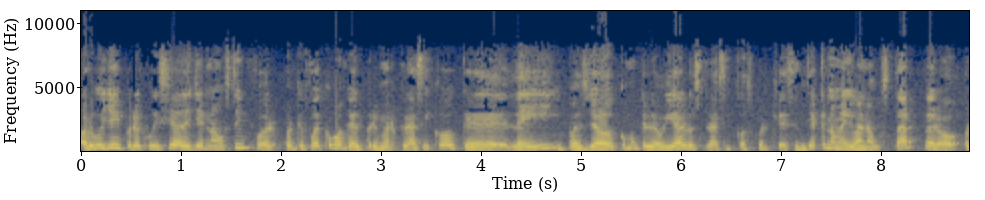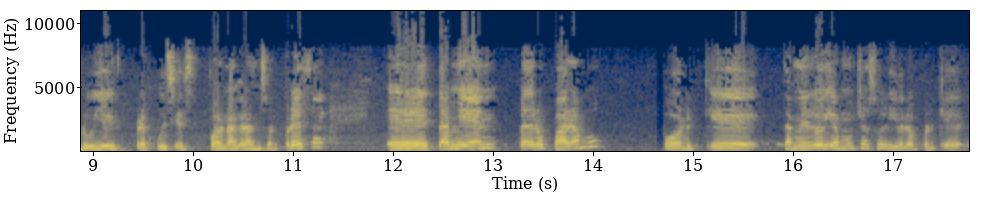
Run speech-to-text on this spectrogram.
Orgullo y Prejuicio de Jane Austen, porque fue como que el primer clásico que leí y pues yo como que le oía los clásicos porque sentía que no me iban a gustar, pero Orgullo y Prejuicio fue una gran sorpresa. Eh, también Pedro Páramo, porque también le oía mucho a su libro, porque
